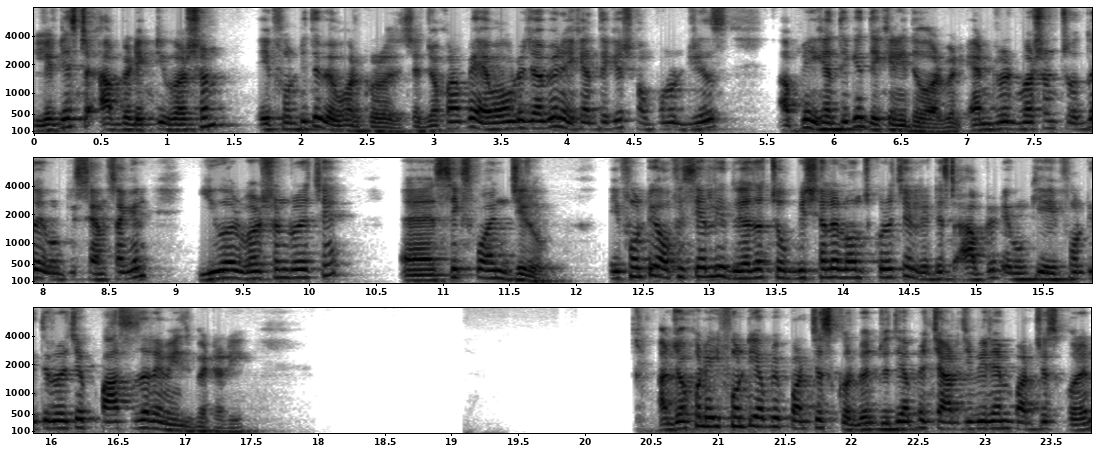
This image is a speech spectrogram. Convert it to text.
লেটেস্ট আপডেট একটি ভার্সন এই ফোনটিতে ব্যবহার করা হয়েছে। যখন আপনি অ্যাবাউটে যাবেন, এখান থেকে সম্পূর্ণ ডিটেলস আপনি এখান থেকে দেখে নিতে পারবেন। অ্যান্ড্রয়েড ভার্সন চোদ্দ এবং কি স্যামসাংয়ের ইউআর ভার্সন রয়েছে সিক্স পয়েন্ট জিরো এই ফোনটি অফিসিয়ালি দুই হাজার চব্বিশ সালে লঞ্চ করেছে লেটেস্ট আপডেট এবং কি এই ফোনটিতে রয়েছে পাঁচ হাজার এমএইচ ব্যাটারি। আর যখন এই ফোনটি আপনি পারচেস করবেন, যদি আপনি চার জিবি র্যাম পারচেস করেন,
